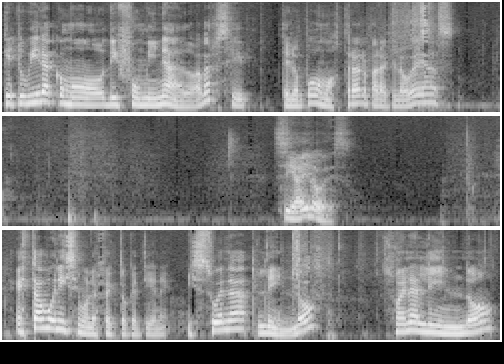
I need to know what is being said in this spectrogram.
que tuviera como difuminado. A ver si te lo puedo mostrar para que lo veas. Sí, ahí lo ves. Está buenísimo el efecto que tiene. Y suena lindo. Suena lindo.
